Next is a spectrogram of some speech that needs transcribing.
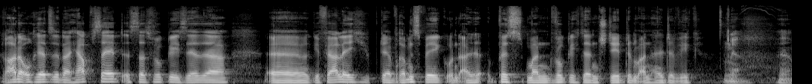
Gerade auch jetzt in der Herbstzeit ist das wirklich sehr, sehr äh, gefährlich, der Bremsweg und bis man wirklich dann steht im Anhalteweg. Ja, ja.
